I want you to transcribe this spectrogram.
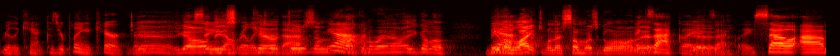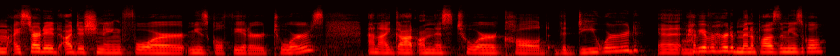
really can't because you're playing a character. yeah, you got all so these really characters and yeah. walking around. How are you gonna be Yeah. the light when there's so much going on there? Exactly, Yeah. exactly. So um, I started auditioning for musical theater tours, and I got on this tour called The D Word. Uh, Hmm. Have you ever heard of Menopause the musical?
